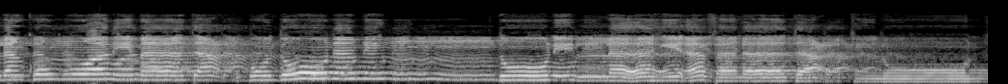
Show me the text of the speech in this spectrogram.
لكم ولما تعبدون من دون الله أفلا تعقلون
